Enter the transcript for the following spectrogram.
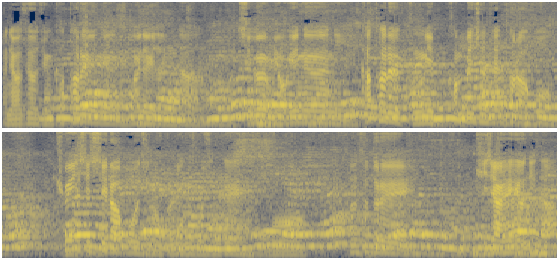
안녕하세요. 지금 카타르에 있는 서현혁 기자입니다. 지금 여기는 이 카타르 국립 컨벤션 센터라고 QNCC라고 지금 불리는 곳인데 뭐 선수들의 기자회견이나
